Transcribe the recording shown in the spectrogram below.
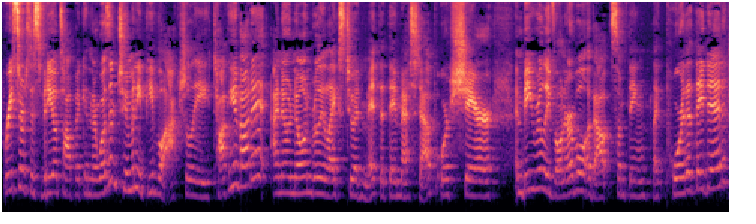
researched this video topic and there wasn't too many people actually talking about it. I know no one really likes to admit that they messed up or share and be really vulnerable about something like poor that they did.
